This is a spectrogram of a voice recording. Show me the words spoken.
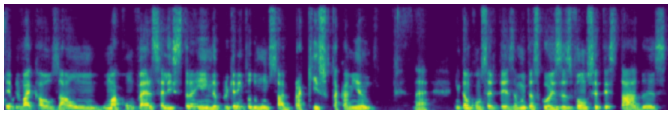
sempre vai causar um, uma conversa ali estranha ainda, porque nem todo mundo sabe para que isso está caminhando, né? Então, com certeza, muitas coisas vão ser testadas,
